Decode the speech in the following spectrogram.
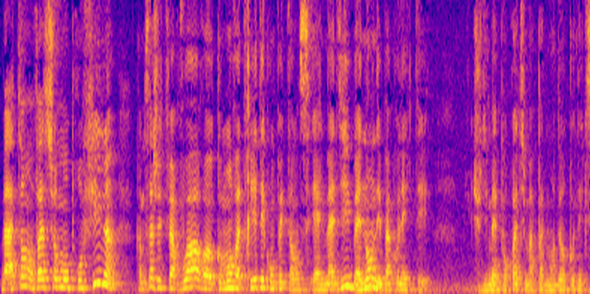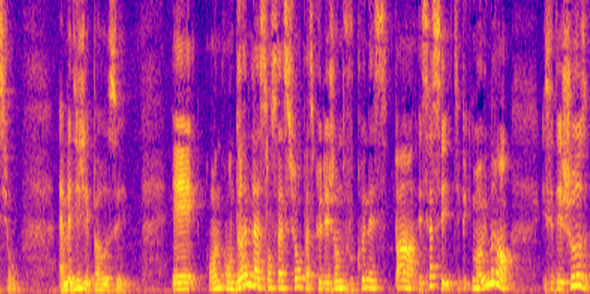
bah attends, va sur mon profil, comme ça, je vais te faire voir euh, comment on va trier tes compétences. Et elle m'a dit, ben non, on n'est pas connecté. Je lui dis, mais pourquoi tu m'as pas demandé en connexion? Elle m'a dit, j'ai pas osé. Et on, donne la sensation, parce que les gens ne vous connaissent pas, et ça, c'est typiquement humain. Et c'est des choses,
